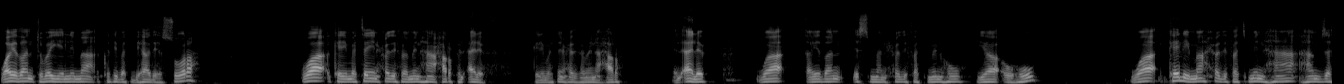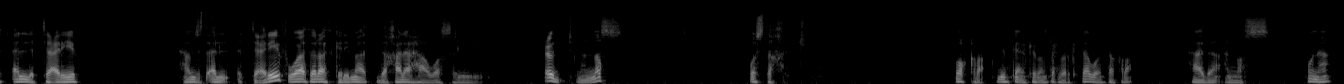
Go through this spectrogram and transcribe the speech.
وأيضا تبين لما كتبت بهذه الصورة وكلمتين حذف منها حرف الألف. كلمتين حذف منها حرف الألف. وأيضا اسما حذفت منه ياؤه. وكلمة حذفت منها همزة ال التعريف همزة ال التعريف وثلاث كلمات دخلها وصل. عد إلى النص. واستخرج. واقرأ. بإمكانك أيضا تحضر الكتاب وأن تقرأ هذا النص. هنا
